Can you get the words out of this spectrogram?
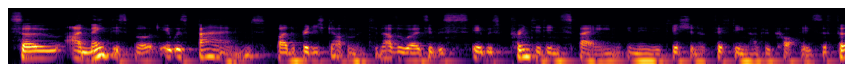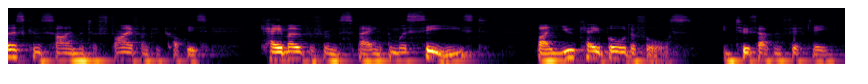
So I made this book. It was banned by the British government. In other words, it was it was printed in Spain in an edition of 1,500 copies. The first consignment of 500 copies came over from Spain and was seized by UK Border Force in 2015.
